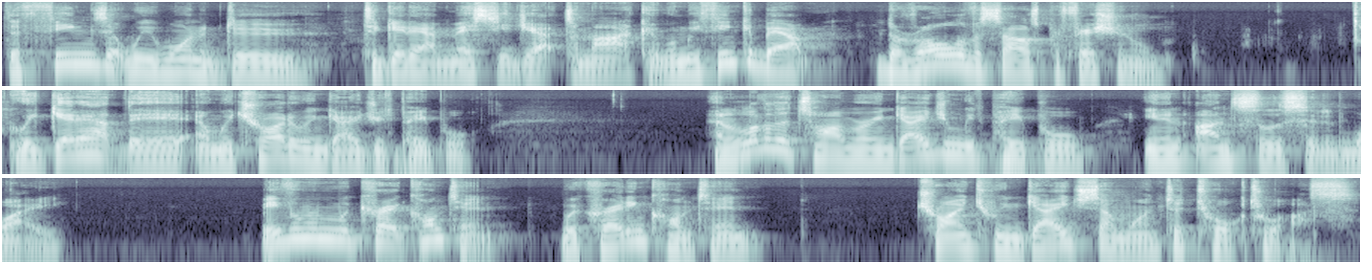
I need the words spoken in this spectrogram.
the things that we want to do to get our message out to market, when we think about the role of a sales professional, we get out there and we try to engage with people. And a lot of the time, we're engaging with people in an unsolicited way. Even when we create content, we're creating content trying to engage someone to talk to us.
